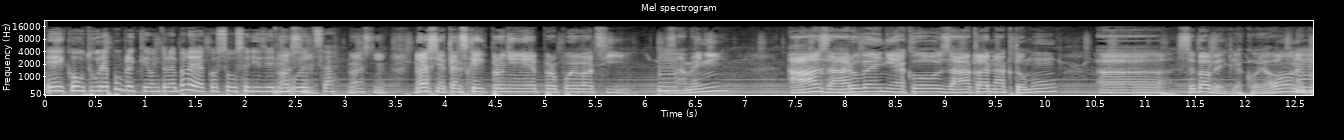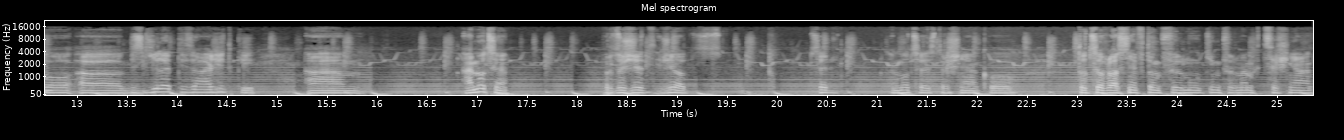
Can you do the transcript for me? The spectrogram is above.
i koutů republiky. Oni to nebyli jako sousedi z jedné No jasně. ulice. No jasně. No jasně, ten skate pro ně je propojovací Hmm. hmm. znamení a zároveň jako základna k tomu a se bavit, jako jo, nebo a sdílet ty zážitky a, a emoce. Protože, že jo, se emoce, strašně jako to, co vlastně v tom filmu, tím filmem chceš nějak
